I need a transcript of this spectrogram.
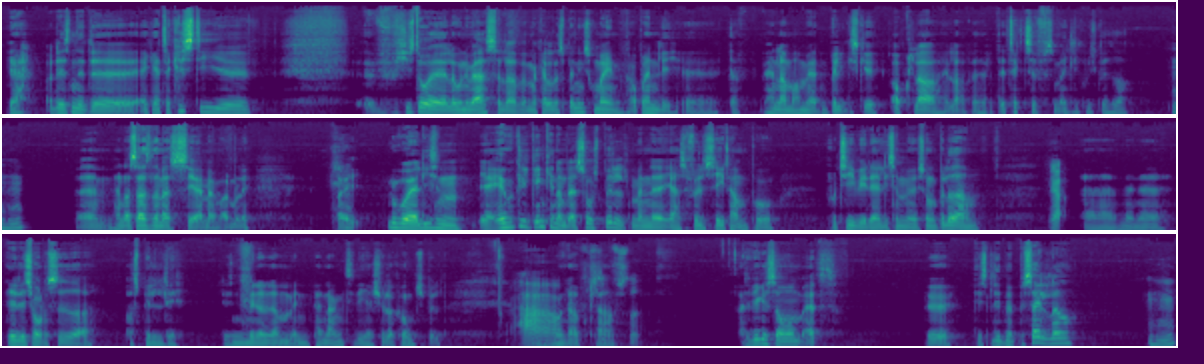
Ja, og det er sådan et øh, Agatha Christie øh, øh, historie eller univers, eller hvad man kalder det, spændingsroman oprindeligt, øh, der handler om ham her, den belgiske opklarer, eller hvad hedder det, detective, som jeg ikke lige kan huske, hvad hedder. Mhm. Um, han har så også lavet en masse serier med ham, og nu hvor jeg lige sådan, jeg, jeg kunne ikke lige genkende ham, da jeg så spillet, men uh, jeg har selvfølgelig set ham på, på tv, da jeg ligesom uh, så nogle billeder af ham. Ja. Uh, men uh, det er lidt sjovt at sidde og, og spille det. Det er sådan, det minder lidt om en pendant til de her Sherlock Holmes-spil. Ah, Rundt op, klar. forstået. Og det virker som om, at øh, det er sådan lidt mere basalt lavet. Mhm.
